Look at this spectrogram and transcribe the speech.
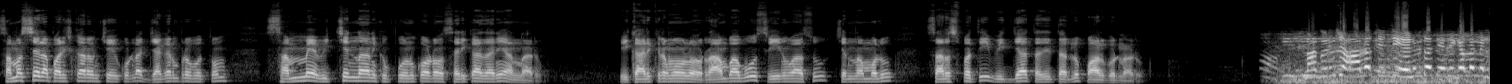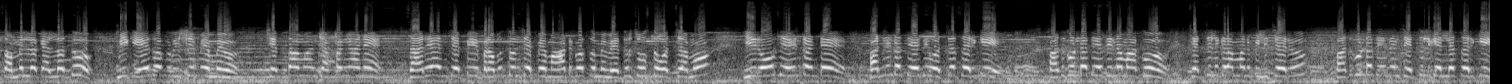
సమస్యల పరిష్కారం చేయకుండా జగన్ ప్రభుత్వం సమ్మె విచ్ఛిన్నానికి పూనుకోవడం సరికాదని అన్నారు. ఈ కార్యక్రమంలో రాంబాబు శ్రీనివాసు చిన్నమ్మలు సరస్వతి విద్య తదితరులు పాల్గొన్నారు. మా గురించి ఆలోచించి ఎనిమిదో తేదీ కల్లా మీరు సమ్మెల్లోకి వెళ్ళొద్దు. మీకు ఏదో ఒక విషయం మేము చెప్తామని చెప్పగానే సరే అని చెప్పి ప్రభుత్వం చెప్పే మాట కోసం మేము ఎదురు చూస్తూ వచ్చాము. ఈ రోజు ఏంటంటే పన్నెండో తేదీ వచ్చేసరికి పదకొండో తేదీన మాకు చర్చిలకు రమ్మని పిలిచారు. పదకొండో తేదీన చర్చిలకు వెళ్ళేసరికి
